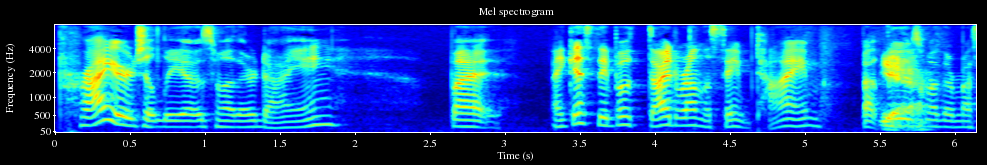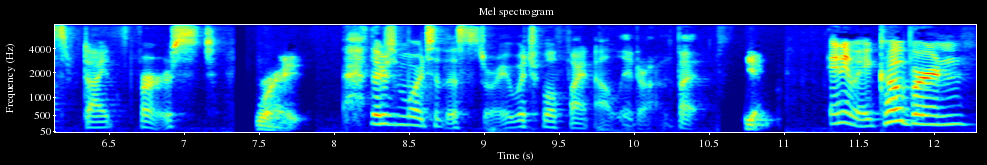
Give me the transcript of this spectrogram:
prior to Leo's mother dying, but I guess they both died around the same time. But Yeah. Leo's mother must have died first. Right. There's more to this story, which we'll find out later on. But Yeah. Anyway, Coburn,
